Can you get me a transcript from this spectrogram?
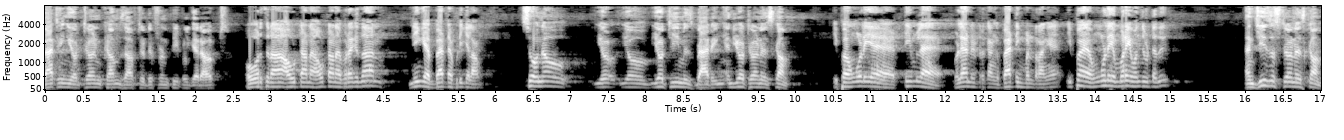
batting, your turn comes after different people get out. ஒவ்வொருத்தரா அவுட் ஆன அவுட் ஆன பிறகுதான் நீங்க பேட்டை பிடிக்கலாம் So now your, your, your team is batting and your turn has come. இப்ப உங்களுடைய டீம்ல விளையாண்டுட்டு இருக்காங்க பேட்டிங் பண்றாங்க இப்ப உங்களுடைய முறை வந்து விட்டது And Jesus' turn has come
